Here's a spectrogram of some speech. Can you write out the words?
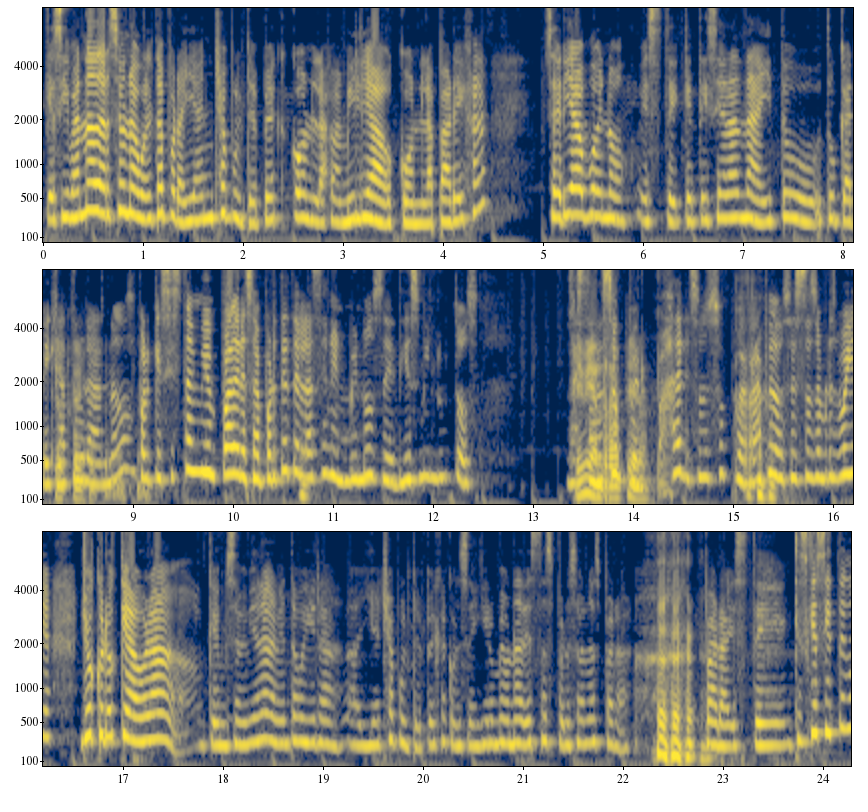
que si van a darse una vuelta por allá en Chapultepec con la familia o con la pareja, sería bueno este que te hicieran ahí tu, tu caricatura, ¿no? Porque sí están bien padres. Aparte te la hacen en menos de 10 minutos. Sí, Están súper padres, son súper rápidos estos hombres. Voy a, yo creo que ahora que se me viene a la mente voy a ir a, allí a Chapultepec a conseguirme una de estas personas para, para este, que es que sí tengo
